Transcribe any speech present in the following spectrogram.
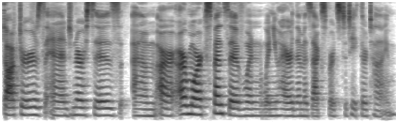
doctors and nurses um, are, are more expensive when, when you hire them as experts to take their time.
